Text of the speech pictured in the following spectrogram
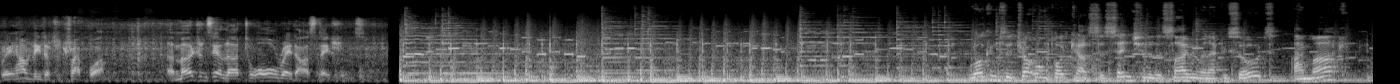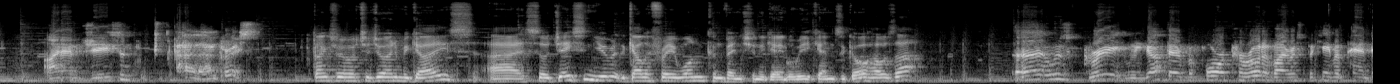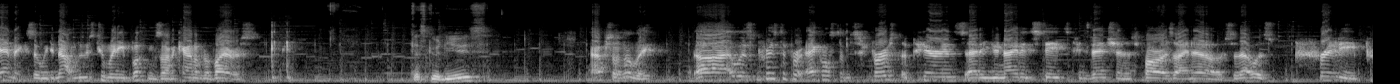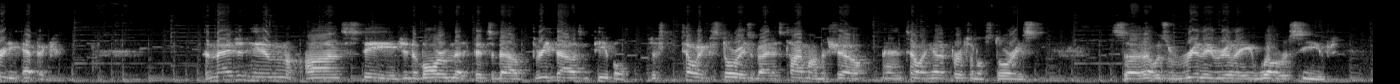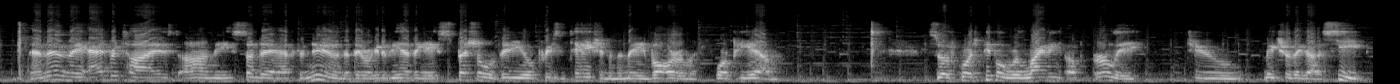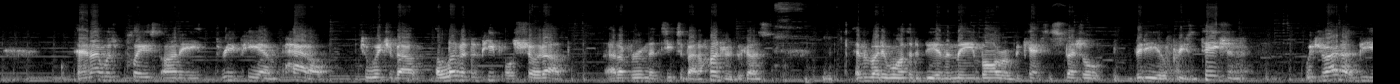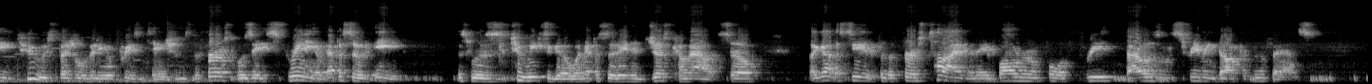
Greyhound leader to trap one. Emergency alert to all radar stations. Welcome to the Trap One podcast Ascension of the Cybermen episode. I'm Mark. I am Jason. And I'm Chris. Thanks very much for joining me, guys. Uh, so, Jason, you were at the Gallifrey One convention again a weekends ago. How was that? Uh, it was great. We got there before coronavirus became a pandemic, so we did not lose too many bookings on account of the virus. That's good news. Absolutely. Uh, it was Christopher Eccleston's first appearance at a United States convention, as far as I know. So that was pretty, pretty epic. Imagine him on stage in a ballroom that fits about 3,000 people, just telling stories about his time on the show and telling other personal stories. So that was really, really well received. And then they advertised on the Sunday afternoon that they were going to be having a special video presentation in the main ballroom at 4 p.m. So, of course, people were lining up early to make sure they got a seat. And I was placed on a 3 p.m. panel to which about 11 people showed up out of a room that seats about 100 because everybody wanted to be in the main ballroom to catch the special video presentation, which wound up being two special video presentations. The first was a screening of episode 8. This was two weeks ago when episode 8 had just come out. So I got to see it for the first time in a ballroom full of 3,000 screaming Doctor Who fans.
